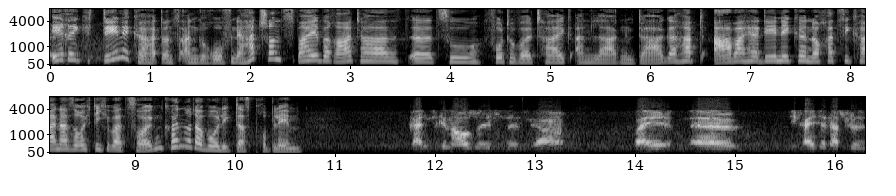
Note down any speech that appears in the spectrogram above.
Erik Denecke hat uns angerufen. Er hat schon zwei Berater äh, zu Photovoltaikanlagen da gehabt. Aber Herr Denecke, noch hat Sie keiner so richtig überzeugen können oder wo liegt das Problem? Ganz genau so ist es, ja. Weil äh, ich halte das für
